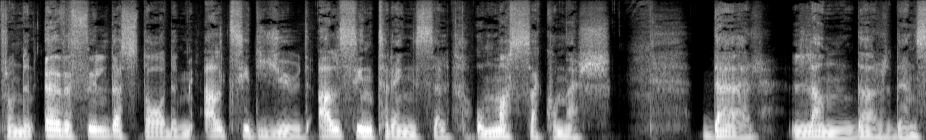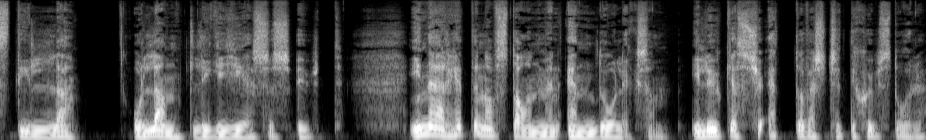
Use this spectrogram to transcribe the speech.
från den överfyllda staden med allt sitt ljud, all sin trängsel och massa kommers. Där landar den stilla och lantlige Jesus ut. I närheten av stan men ändå liksom. I Lukas 21 och vers 37 står det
